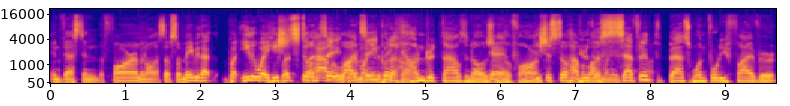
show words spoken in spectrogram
invest in the farm and all that stuff. So maybe that, but either way, he should still have say, a lot of let's money say in you put a hundred thousand dollars Yeah, into the farm. he should still have a You're lot the of money in his bank seventh best one forty fiver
